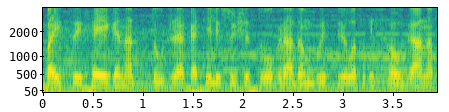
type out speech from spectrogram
Бойцы Хейгана тут же окатили существо градом выстрелов из холганов,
